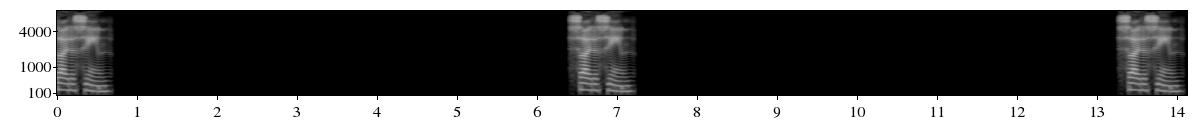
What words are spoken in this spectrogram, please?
Cytosine Cytosine Cytosine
